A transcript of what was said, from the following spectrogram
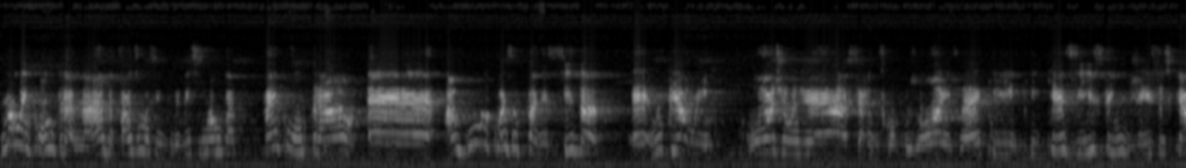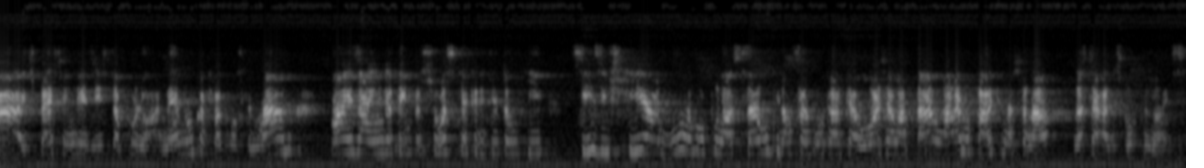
não encontra nada, faz umas entrevistas, não vai, vai encontrar é, alguma coisa parecida é, no Piauí hoje onde é a Serra das Confusões, né, que, que, que, existem indícios que a espécie ainda exista por lá, né, nunca foi confirmado, mas ainda tem pessoas que acreditam que se existia alguma população que não foi encontrada até hoje, ela está lá no Parque Nacional da Serra das Confusões.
